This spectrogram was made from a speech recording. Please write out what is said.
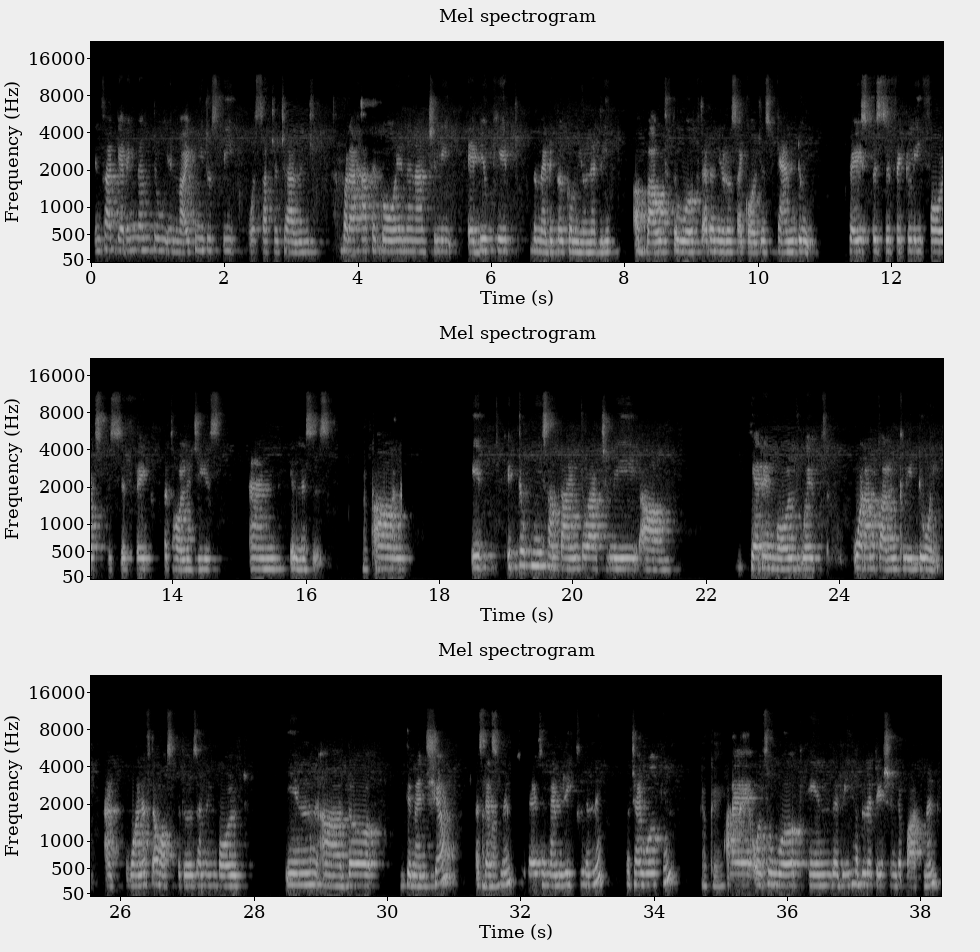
In fact, getting them to invite me to speak was such a challenge, but I had to go in and actually educate the medical community about the work that a neuropsychologist can do, very specifically for specific pathologies and illnesses. Okay. Um, it, it took me some time to actually um, get involved with what I'm currently doing. At one of the hospitals, I'm involved in uh, the dementia assessment. Uh-huh. There's a memory clinic which I work in. Okay. I also work in the rehabilitation department,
